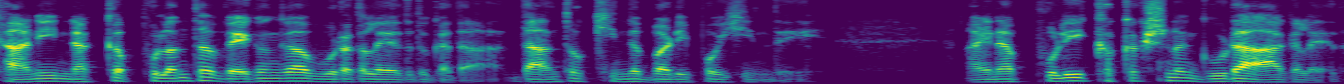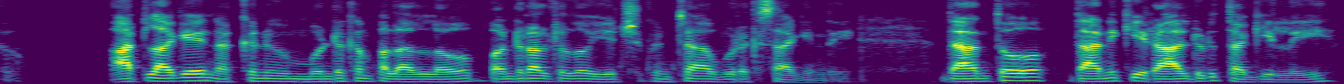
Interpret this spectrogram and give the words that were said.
కానీ నక్క పులంత వేగంగా ఊరకలేదు గదా! దాంతో కింద పడిపోయింది. అయినా పులి కక్కక్షణం గూడా ఆగలేదు. అట్లాగే నక్కను ముండకంపలల్లో బండరాళ్ళతో ఈడ్చుకుంటా ఉరకసాగింది. దాంతో దానికి రాళ్ళుడు తగిలి,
